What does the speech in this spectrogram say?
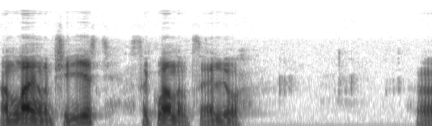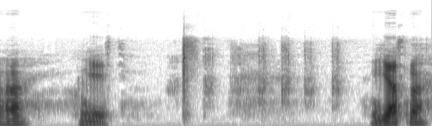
Онлайн вообще есть? Соклановцы, алло. Ага, есть. Ясно.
